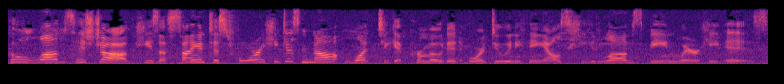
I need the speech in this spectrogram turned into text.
who loves his job. He's a scientist for, he does not want to get promoted or do anything else. He loves being where he is.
